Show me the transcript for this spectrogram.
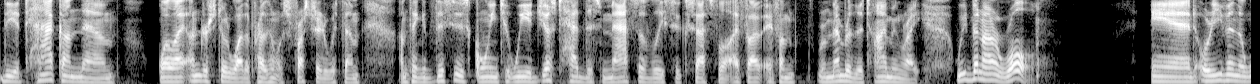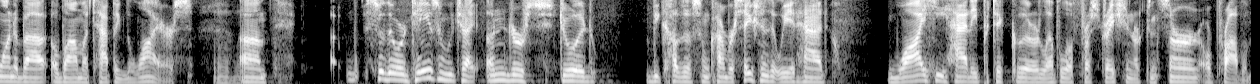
the attack on them. While I understood why the president was frustrated with them, I'm thinking this is going to. We had just had this massively successful. If I if I'm remember the timing right, we'd been on a roll and or even the one about Obama tapping the wires. Um, so there were days in which I understood because of some conversations that we had had why he had a particular level of frustration or concern or problem.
